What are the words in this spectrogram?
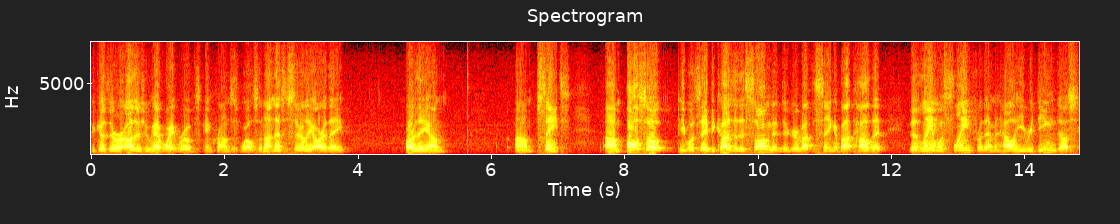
because there are others who have white robes and crowns as well. So not necessarily are they are they um, um, saints. Um, also, people would say because of the song that they're about to sing about how that the Lamb was slain for them and how he redeemed us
